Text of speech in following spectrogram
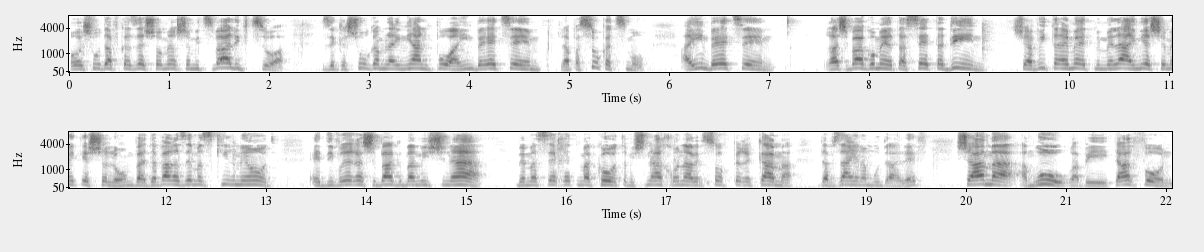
או שהוא דווקא זה שאומר שמצווה לפצוע. זה קשור גם לעניין פה, האם בעצם, לפסוק עצמו, האם בעצם רשב"ג אומר תעשה את הדין, שיביא את האמת, ממילא אם יש אמת יש שלום, והדבר הזה מזכיר מאוד את דברי רשב"ג במשנה, במסכת מכות, המשנה האחרונה בסוף פרק כמה, דף ז עמוד א', שמה אמרו רבי טרפון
